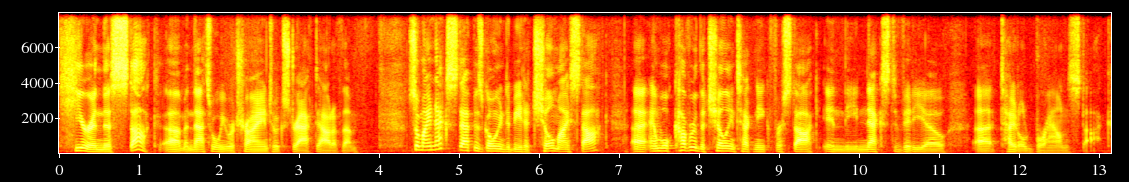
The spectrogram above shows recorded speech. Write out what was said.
here in this stock, um, and that's what we were trying to extract out of them. So my next step is going to be to chill my stock, uh, and we'll cover the chilling technique for stock in the next video uh, titled Brown Stock.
